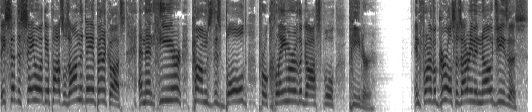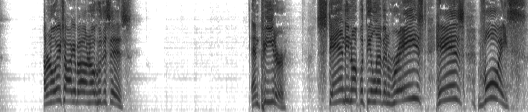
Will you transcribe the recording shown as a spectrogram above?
They said the same about the apostles on the day of Pentecost. And then here comes this bold proclaimer of the gospel, Peter. In front of a girl says, I don't even know Jesus. I don't know what you're talking about. I don't know who this is. And Peter, standing up with the eleven, raised his voice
